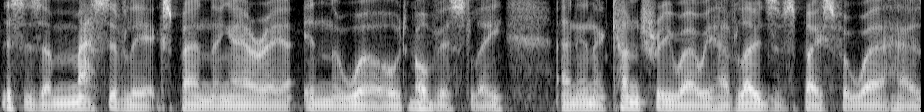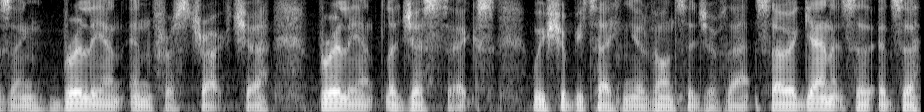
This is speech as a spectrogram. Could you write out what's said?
This is a massively expanding area in the world, obviously. And in a country where we have loads of space for warehousing, brilliant infrastructure, brilliant logistics, we should be taking advantage of that. So again, it's a it's a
